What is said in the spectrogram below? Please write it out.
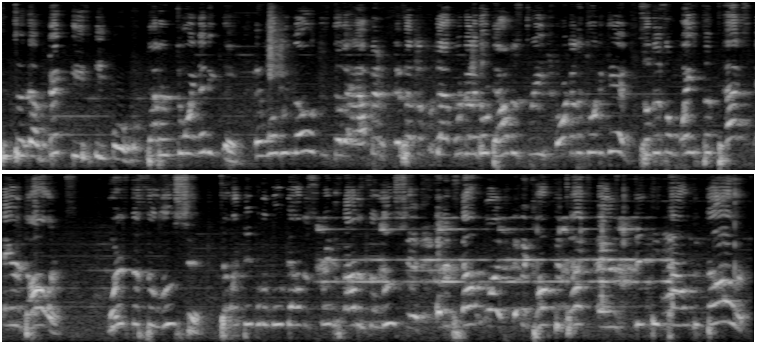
to evict these people that are doing anything. And what we know is going to happen is that, the, that we're going to go down the street and we're going to do it again. So there's a waste of taxpayer dollars. Where's the solution? Telling people to move down the street is not a solution, and it's not one, and it costs the taxpayers fifty thousand dollars.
